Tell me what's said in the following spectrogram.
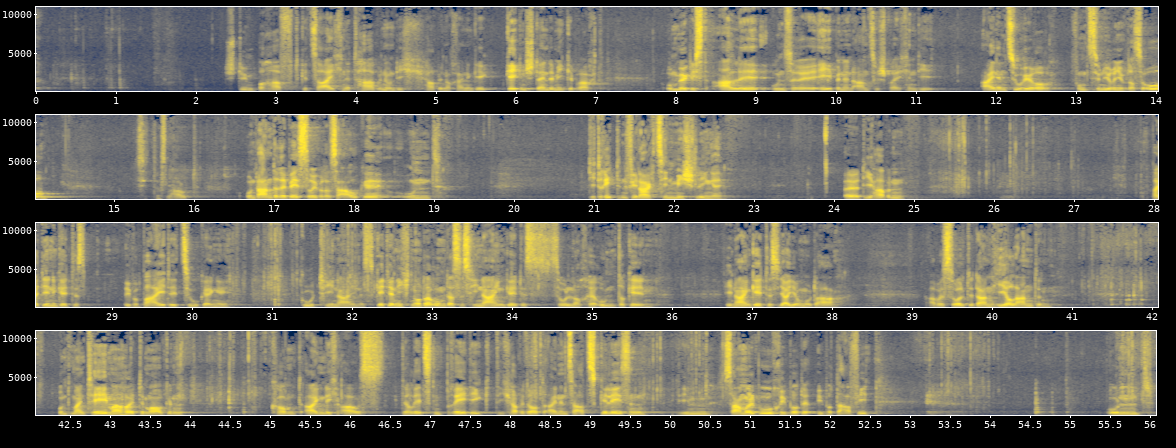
stümperhaft gezeichnet haben und ich habe noch einen Gegenstände mitgebracht, um möglichst alle unsere Ebenen anzusprechen. Die einen Zuhörer funktionieren über das Ohr, ist das laut, und andere besser über das Auge und die dritten vielleicht sind Mischlinge. Äh, die haben, bei denen geht es über beide Zugänge gut hinein. Es geht ja nicht nur darum, dass es hineingeht, es soll noch heruntergehen. Hinein geht es ja irgendwo da, aber es sollte dann hier landen. Und mein Thema heute Morgen kommt eigentlich aus der letzten Predigt. Ich habe dort einen Satz gelesen, im Samuelbuch über, über David. Und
